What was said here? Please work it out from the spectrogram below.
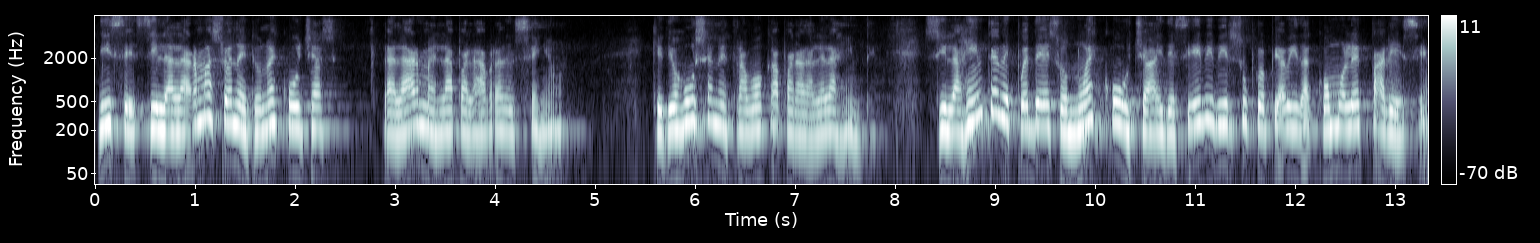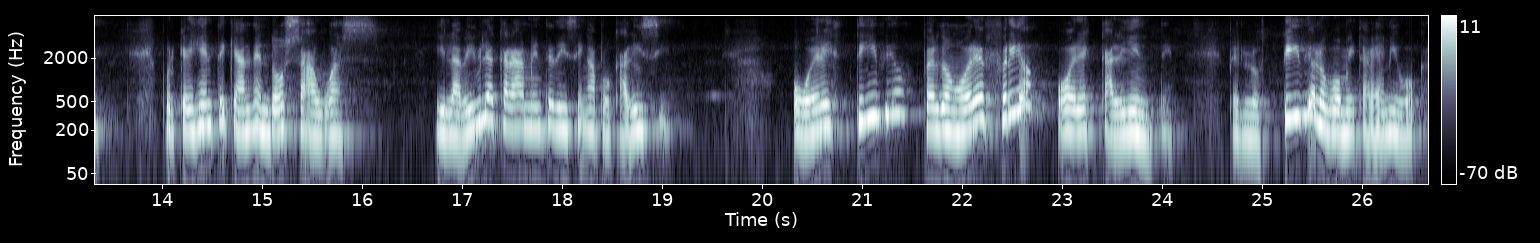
dice, si la alarma suena y tú no escuchas, la alarma es la palabra del Señor. Que Dios use nuestra boca para darle a la gente. Si la gente después de eso no escucha y decide vivir su propia vida como les parece, porque hay gente que anda en dos aguas. Y la Biblia claramente dice en Apocalipsis, o eres tibio, perdón, o eres frío o eres caliente. Pero los tibios los vomitaré de mi boca.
